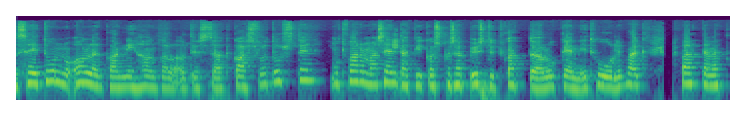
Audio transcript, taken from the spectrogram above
se ei tunnu ollenkaan niin hankalalta, jos sä oot kasvotusten, mutta varmaan sen Niin. takia, koska sä pystyt katsoa ja lukemaan niitä huuli, vaikka välttämättä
